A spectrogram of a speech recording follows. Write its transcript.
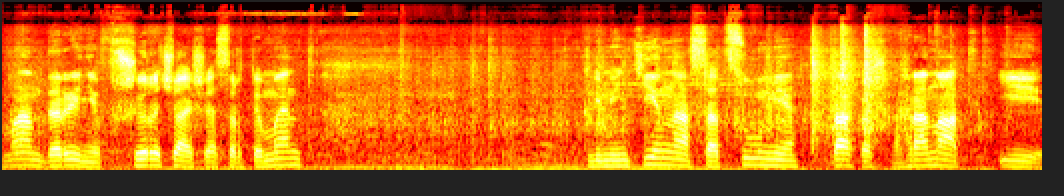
Мандаринів широчайший асортимент. Клементіна, сацумі, також гранат і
